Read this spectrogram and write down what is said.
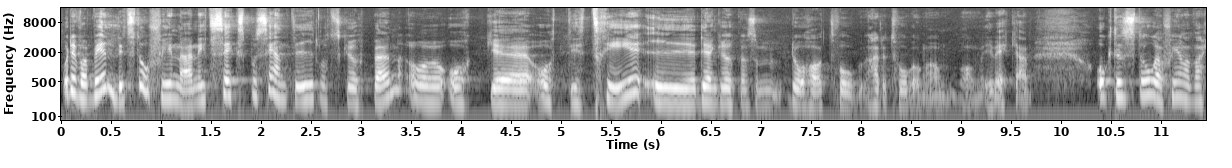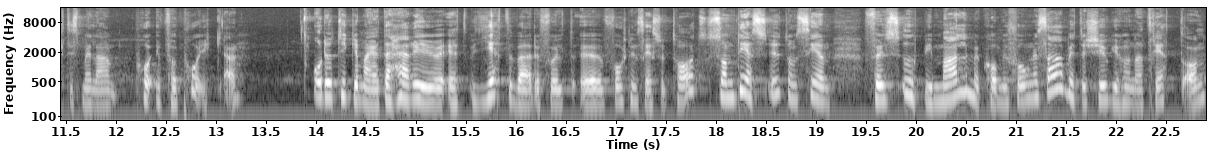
Och det var väldigt stor skillnad, 96 procent i idrottsgruppen och, 83 i den gruppen som då har två, hade två gånger om, om, i veckan. Och den stora skillnaden var faktiskt mellan, för pojkar. Och då tycker man att det här är ju ett jättevärdefullt eh, forskningsresultat som dessutom sen följs upp i Malmökommissionens arbete 2013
